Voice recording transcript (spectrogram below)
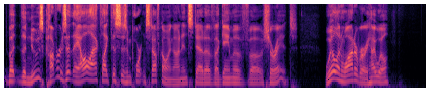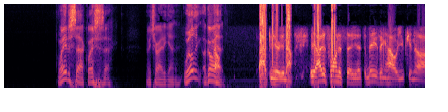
but the news covers it. They all act like this is important stuff going on instead of a game of uh, charades. Will in Waterbury. Hi, Will. Wait a sec. Wait a sec. Let me try it again. Will, go ahead. Oh, I can hear you now. Yeah, I just want to say it's amazing how you can uh,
